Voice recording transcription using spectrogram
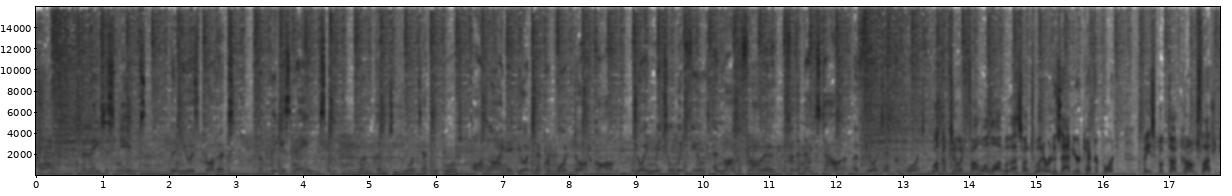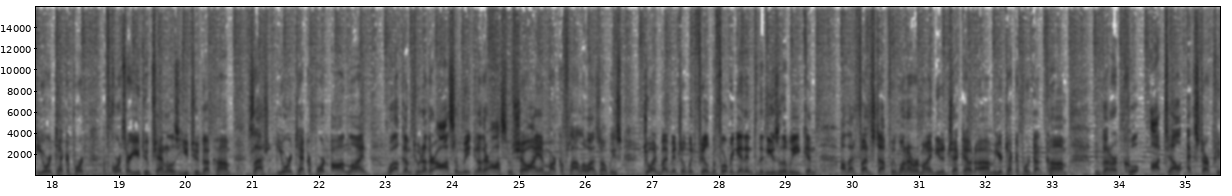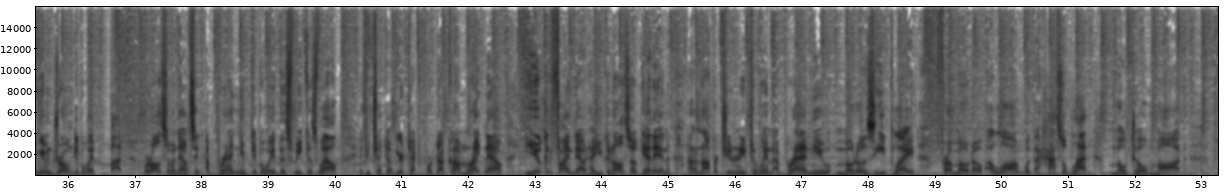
iPhone. The latest news, the newest products, the biggest names. Welcome to Your Tech Report. Online at yourtechreport.com. Join Mitchell Whitfield and Marco Aflalo for the next hour of Your Tech Report. Welcome to it. Follow along with us on Twitter. It is at Your Tech Report, Facebook.com slash Your Tech Report. Of course, our YouTube channel is youtube.com slash Your Tech Report online. Welcome to another awesome week, another awesome show. I am Marco Aflalo, as always, joined by Mitchell Whitfield. Before we get into the news of the week and all that fun stuff, we want to remind you to check out um, YourTechReport.com. We've got our cool Autel X-Star Premium drone giveaway, but we're also announcing a brand new giveaway this week as well. If you check out yourtechreport.com right now, you can find out how you can also get in on an opportunity to win a brand new Moto Z Play from Moto along with the Hasselblad Moto Mod.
